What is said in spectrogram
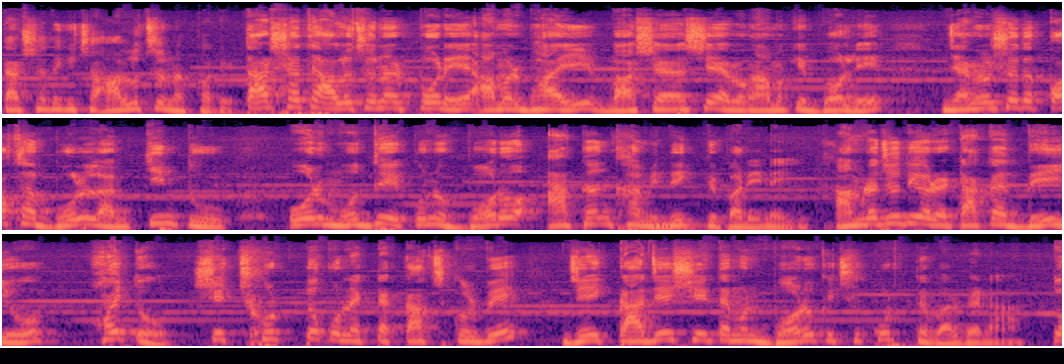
তার সাথে কিছু আলোচনা করে। তার সাথে আলোচনার পরে আমার ভাই বাসায় আসে এবং আমাকে বলে যে, আমি ওর সাথে কথা বললাম, কিন্তু ওর মধ্যে কোনো বড় আকাঙ্ক্ষা আমি দেখতে পারি নাই। আমরা যদি ওরা টাকা দেইও, হয়তো সে ছোট্ট কোনো একটা কাজ করবে যে কাজে সে তেমন বড় কিছু করতে পারবে না। তো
